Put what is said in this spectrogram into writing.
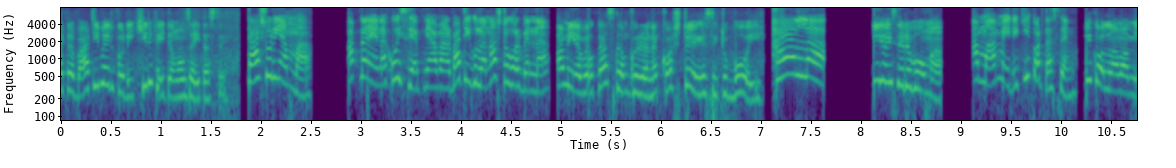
একটা বাটি বের করি ক্ষীর খাইতে মন চাইতাছে শাশুড়ি আম্মা আপনার এনা কইছে আপনি আমার বাটিগুলা নষ্ট করবেন না। আমি আবার কাজ কাম করে অনেক কষ্ট হয়ে গেছে একটু বই। হায় আল্লাহ! কি হয়েছে রে বৌমা? আম্মা আমি এটা কি করতেছেন? কি করলাম আমি?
